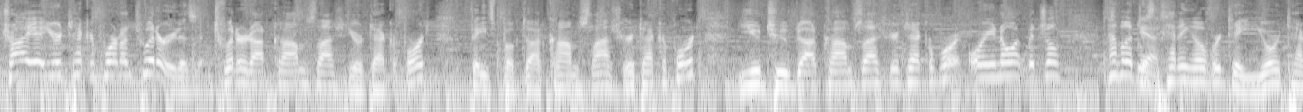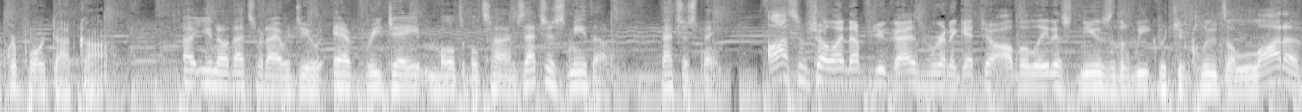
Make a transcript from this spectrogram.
Try uh, Your Tech Report on Twitter. It is twitter.com slash Your Tech Report, facebook.com slash Your Tech Report, youtube.com slash Your Tech Report. Or you know what, Mitchell? How about just Yes. heading over to yourtechreport.com? Uh, you know, that's what I would do every day, multiple times. That's just me, though. That's just me. Awesome show lined up for you guys. We're going to get to all the latest news of the week, which includes a lot of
